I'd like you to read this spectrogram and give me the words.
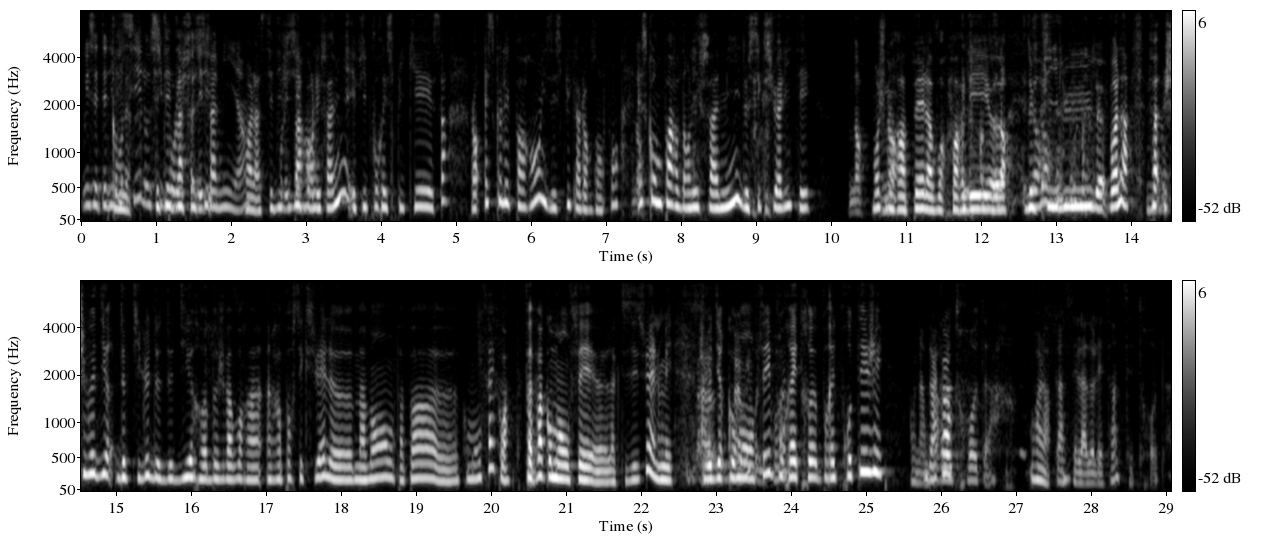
oui, c'était difficile aussi pour les familles. Hein, voilà, c'était difficile pour les familles. Et puis pour expliquer ça. Alors, est-ce que les parents, ils expliquent à leurs enfants Est-ce qu'on parle dans les familles de sexualité non. Moi, je me rappelle avoir parlé euh, de pilules. voilà. Enfin, je veux dire, de pilules, de, de dire euh, bah, je vais avoir un, rapport sexuel, euh, maman, papa, comment on fait, quoi? Enfin, pas comment on fait l'acte sexuel, mais je veux dire bah comment on fait pour être, pour être protégé. On en parle trop tard. Voilà. Quand c'est l'adolescence, c'est trop tard.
